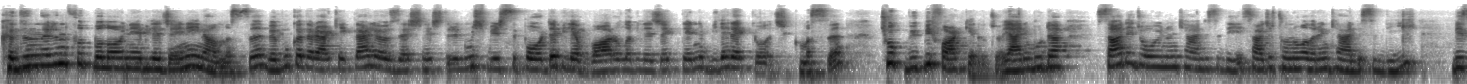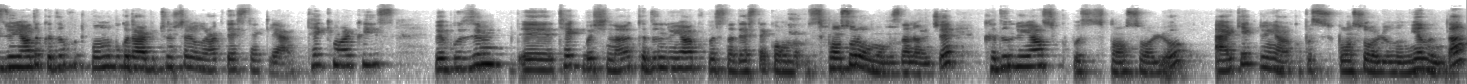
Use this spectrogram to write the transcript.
kadınların futbol oynayabileceğine inanması ve bu kadar erkeklerle özdeşleştirilmiş bir sporda bile var olabileceklerini bilerek yola çıkması çok büyük bir fark yaratıyor. Yani burada sadece oyunun kendisi değil, sadece turnuvaların kendisi değil, biz dünyada kadın futbolunu bu kadar bütünsel olarak destekleyen tek markayız ve bizim e, tek başına Kadın Dünya Kupası'na destek olma, sponsor olmamızdan önce Kadın Dünya Kupası sponsorluğu, Erkek Dünya Kupası sponsorluğunun yanında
